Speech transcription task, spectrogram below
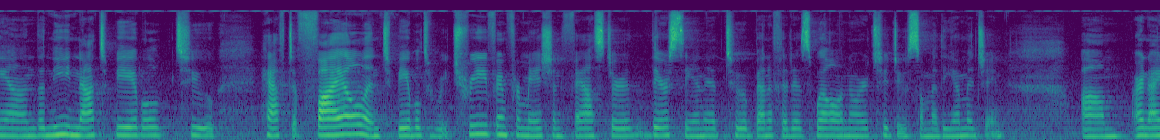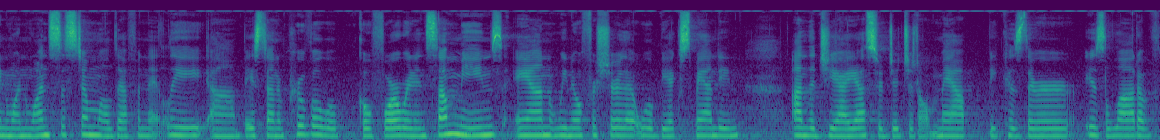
and the need not to be able to have to file and to be able to retrieve information faster, they're seeing it to a benefit as well in order to do some of the imaging. Um, our 911 system will definitely, uh, based on approval, will go forward in some means, and we know for sure that we'll be expanding on the GIS or digital map because there is a lot of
